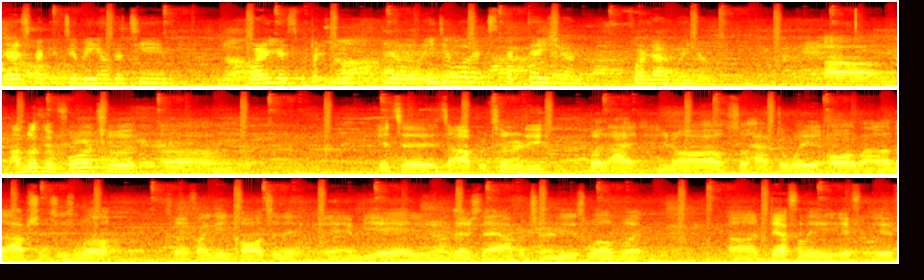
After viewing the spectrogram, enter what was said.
You're expected to be on the team. What are your, your individual expectation for that window? I'm looking forward to it. Um, it's a it's an opportunity, but I you know I also have to weigh all my other options as well. So if I get called to the, the NBA, you know there's that opportunity as well. But uh, definitely, if if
